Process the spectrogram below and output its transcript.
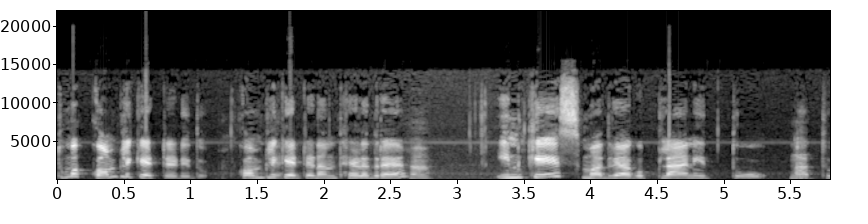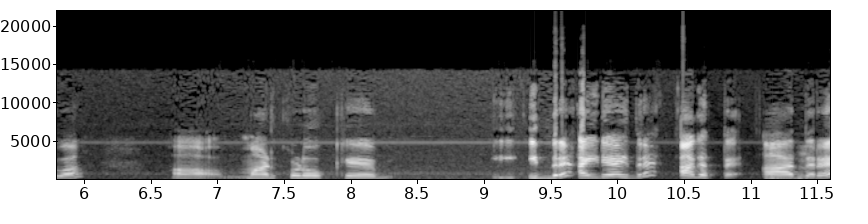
ತುಂಬಾ ಕಾಂಪ್ಲಿಕೇಟೆಡ್ ಇದು. ಕಾಂಪ್ಲಿಕೇಟೆಡ್ ಅಂತ ಹೇಳಿದ್ರೆ. ಇನ್ ಕೇಸ್ ಮದುವೆ ಆಗೋ ಪ್ಲಾನ್ ಇತ್ತು ಅಥವಾ ಮಾಡ್ಕೊಳ್ಳೋಕೆ ಇದ್ರೆ ಐಡಿಯಾ ಇದ್ರೆ ಆಗತ್ತೆ. ಆದರೆ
